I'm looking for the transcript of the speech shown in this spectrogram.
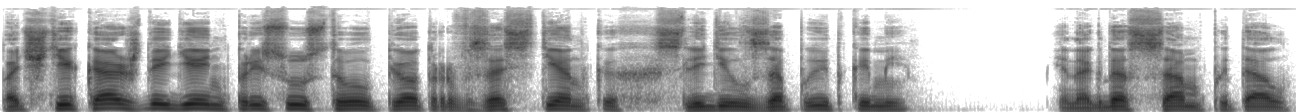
Почти каждый день присутствовал Петр в застенках, следил за пытками, иногда сам пытал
